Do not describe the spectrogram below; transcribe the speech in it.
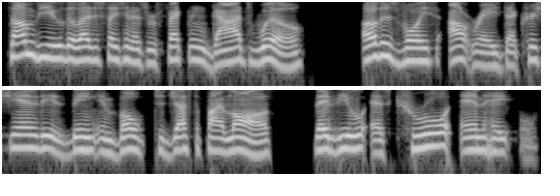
Some view the legislation as reflecting God's will. Others voice outrage that Christianity is being invoked to justify laws they view as cruel and hateful.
